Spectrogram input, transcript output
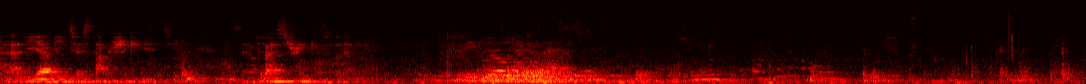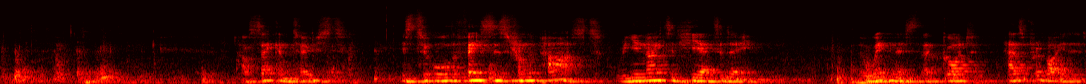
uh, Abbey to establish a community. So our first drink is for them. Our second is to all the faces from the past, reunited here today. A witness that God has provided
